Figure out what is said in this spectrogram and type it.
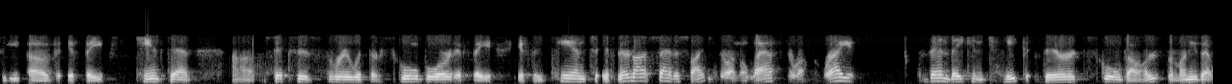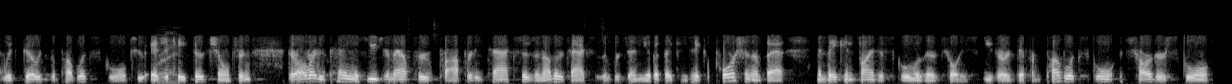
seat of if they can't get uh, fixes through with their school board, if they if they can't if they're not satisfied either on the left or on the right, then they can take their school dollars, the money that would go to the public school to educate right. their children. They're already paying a huge amount through property taxes and other taxes in Virginia, but they can take a portion of that and they can find a school of their choice, either a different public school, a charter school,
